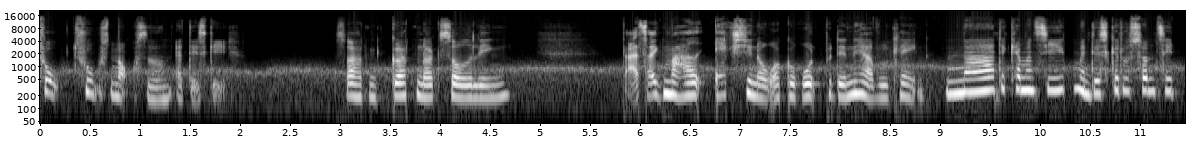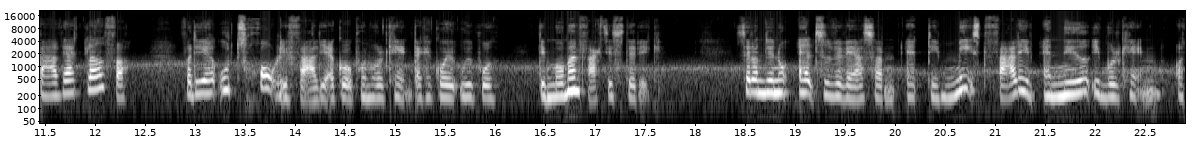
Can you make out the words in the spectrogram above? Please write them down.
2.000 år siden, at det skete. Så har den godt nok sovet længe. Der er altså ikke meget action over at gå rundt på denne her vulkan. Nej, det kan man sige, men det skal du sådan set bare være glad for. For det er utrolig farligt at gå på en vulkan, der kan gå i udbrud. Det må man faktisk slet ikke. Selvom det nu altid vil være sådan, at det mest farlige er nede i vulkanen og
